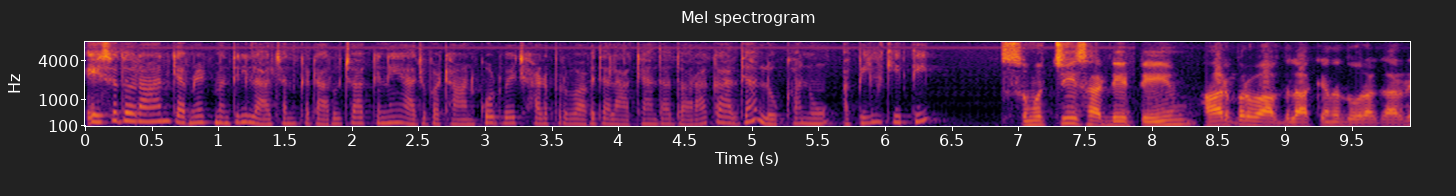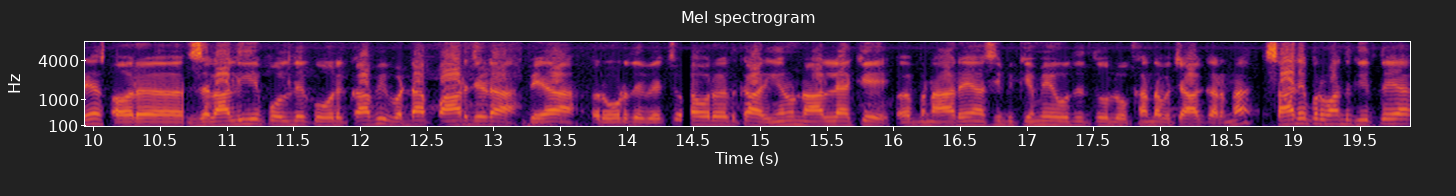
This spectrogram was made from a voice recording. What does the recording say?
ਇਸ ਦੌਰਾਨ ਕੈਬਨਿਟ ਮੰਤਰੀ ਲਾਲਚੰਦ ਕਟਾਰੂ ਚੱਕ ਨੇ ਅੱਜ ਪਠਾਨਕੋਟ ਵਿੱਚ ਹੜ੍ਹ ਪ੍ਰਭਾਵਿਤ ਇਲਾਕਿਆਂ ਦਾ ਦੌਰਾ ਕਰਦਿਆਂ ਲੋਕਾਂ ਨੂੰ ਅਪੀਲ ਕੀਤੀ। ਸਮੁੱਚੀ ਸਾਡੀ ਟੀਮ ਹੜ੍ਹ ਪ੍ਰਭਾਵਿਤ ਇਲਾਕਿਆਂ ਦਾ ਦੌਰਾ ਕਰ ਰਿਹਾ ਔਰ ਜ਼ਲਾਲੀਏ ਪੁਲ ਦੇ ਕੋਲ ਕਾਫੀ ਵੱਡਾ ਪਾੜ ਜਿਹੜਾ ਪਿਆ ਰੋਡ ਦੇ ਵਿੱਚ ਔਰ ਅਧਿਕਾਰੀਆਂ ਨੂੰ ਨਾਲ ਲੈ ਕੇ ਬਣਾ ਰਹੇ ਹਾਂ ਅਸੀਂ ਵੀ ਕਿਵੇਂ ਉਹਦੇ ਤੋਂ ਲੋਕਾਂ ਦਾ ਬਚਾਅ ਕਰਨਾ। ਸਾਰੇ ਪ੍ਰਬੰਧ ਕੀਤੇ ਆ।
